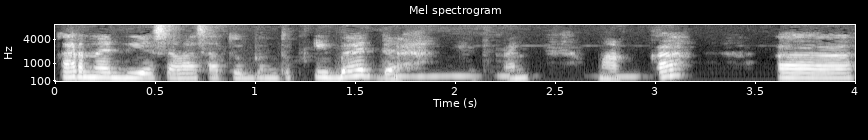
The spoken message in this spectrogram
karena dia salah satu bentuk ibadah gitu kan, maka uh,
